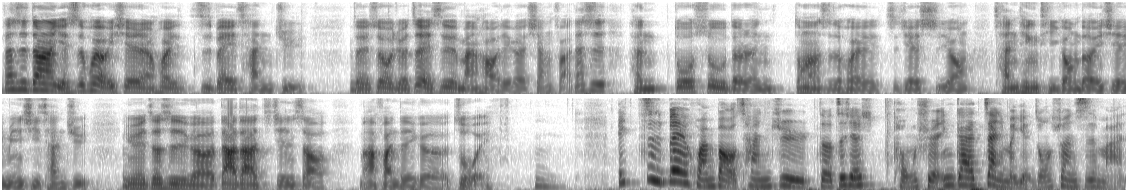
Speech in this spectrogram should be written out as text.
但是当然也是会有一些人会自备餐具，对，所以我觉得这也是蛮好的一个想法。但是很多数的人通常是会直接使用餐厅提供的一些免洗餐具，因为这是一个大大减少麻烦的一个作为。嗯，哎，自备环保餐具的这些同学，应该在你们眼中算是蛮。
